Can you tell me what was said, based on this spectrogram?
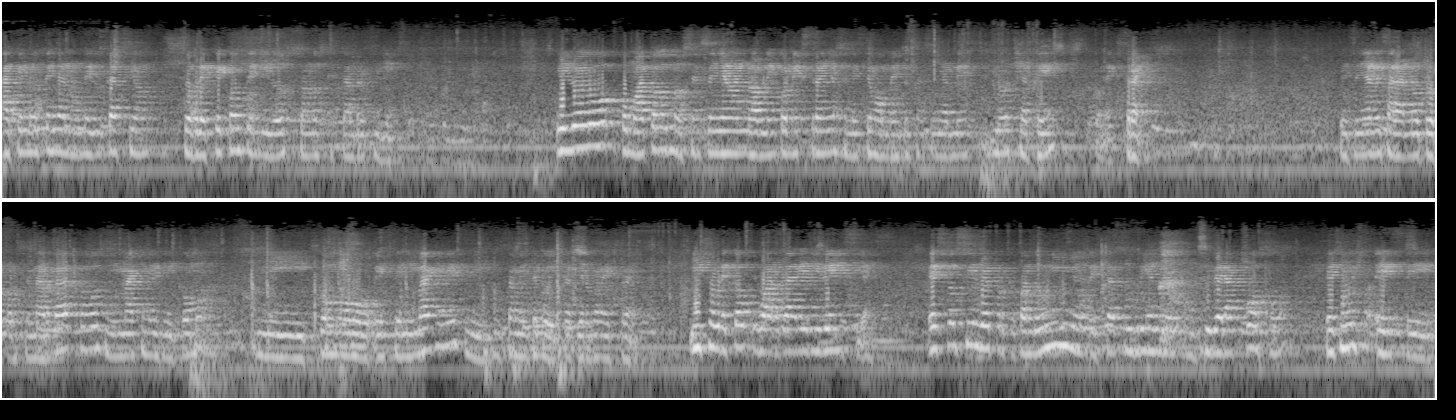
a que no tengan una educación sobre qué contenidos son los que están recibiendo. Y luego, como a todos nos enseñaban no hablen con extraños, en este momento es enseñarles no chateen con extraños. Enseñarles a no proporcionar datos, ni imágenes, ni cómo, ni cómo estén imágenes, ni justamente lo de chatear con extraños. Y sobre todo guardar evidencias. Esto sirve porque cuando un niño está sufriendo un ciberacoso, es muy, este,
